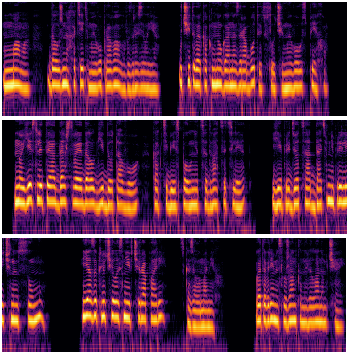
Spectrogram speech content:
мама должна хотеть моего провала, возразила я, учитывая, как много она заработает в случае моего успеха. Но если ты отдашь свои долги до того, как тебе исполнится 20 лет, ей придется отдать мне приличную сумму. Я заключила с ней вчера пари, сказала мамеха. В это время служанка налила нам чай.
